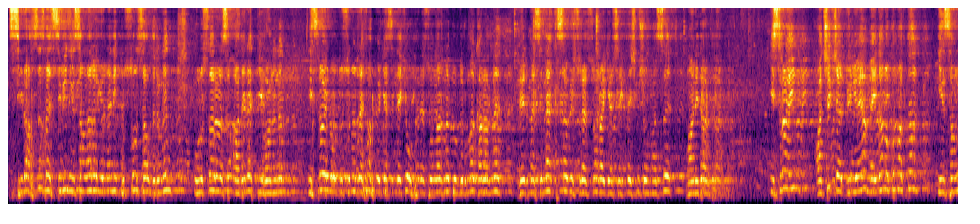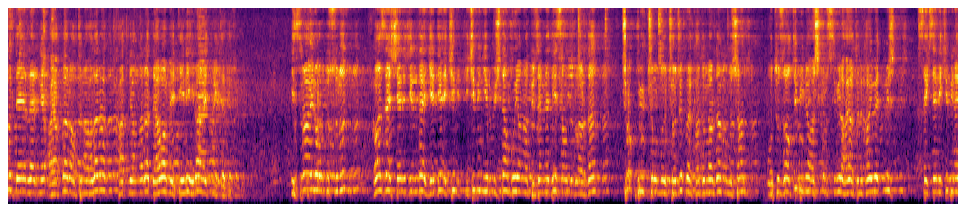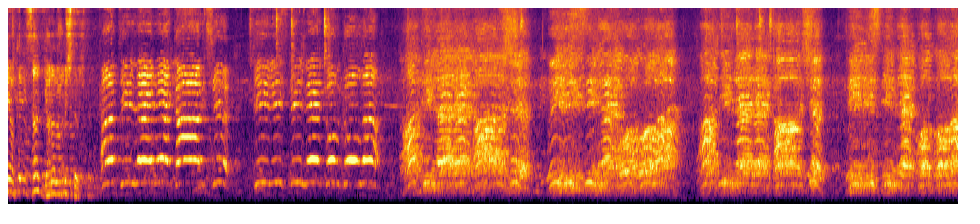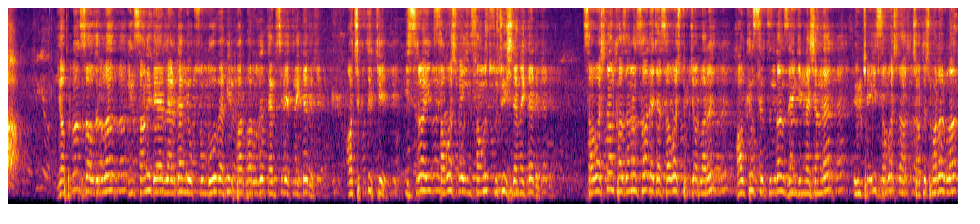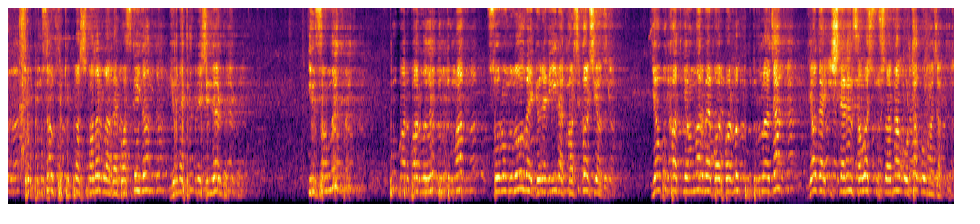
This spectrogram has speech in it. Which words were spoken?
Silahsız ve sivil insanlara yönelik bu son saldırının Uluslararası Adalet Divanı'nın İsrail ordusunun refah bölgesindeki operasyonlarını durdurma kararını vermesinden kısa bir süre sonra gerçekleşmiş olması manidardır. İsrail açıkça dünyaya meydan okumakta, insanlık değerlerini ayaklar altına alarak katliamlara devam ettiğini ilan etmektedir. İsrail ordusunun Gazze şeridinde 7 Ekim 2023'ten bu yana düzenlediği saldırılarda çok büyük çoğunluğu çocuk ve kadınlardan oluşan 36 bini aşkın sivil hayatını kaybetmiş, 82 bine yakın insan yaralanmıştır. Katillere karşı Filistinle kol kola. Yapılan saldırılar insani değerlerden yoksunluğu ve bir barbarlığı temsil etmektedir. Açıktır ki İsrail savaş ve insanlık suçu işlemektedir. Savaştan kazanan sadece savaş tüccarları, halkın sırtından zenginleşenler, ülkeyi savaşla, çatışmalarla, toplumsal kutuplaşmalarla ve baskıyla yöneten rejimlerdir. İnsanlık bu barbarlığı durdurmak sorumluluğu ve göreviyle karşı karşıyadır. Ya bu katliamlar ve barbarlık durdurulacak ya da işlenen savaş suçlarına ortak olunacaktır.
